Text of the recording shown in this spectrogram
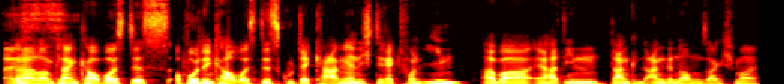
Dann hat er noch einen kleinen Cowboys-Diss, obwohl den Cowboys-Diss, gut, der kam ja nicht direkt von ihm, aber er hat ihn dankend angenommen, sag ich mal.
